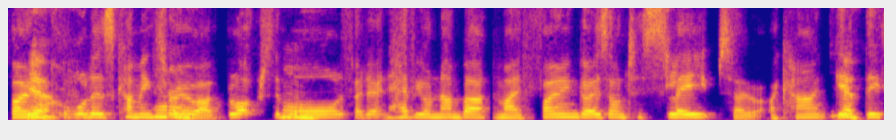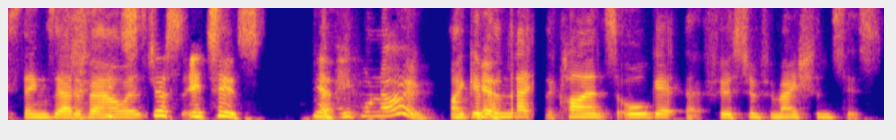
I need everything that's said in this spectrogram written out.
phone yeah. callers coming through. Mm. I've blocked them mm. all. If I don't have your number, my phone goes on to sleep. So I can't get yeah. these things out of hours. It's just, it is yeah. And people know. I give yeah. them that. The clients all get that first information says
